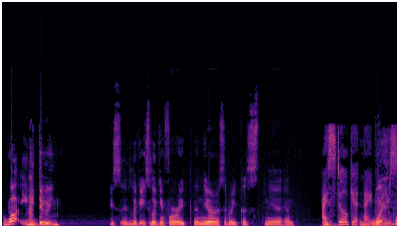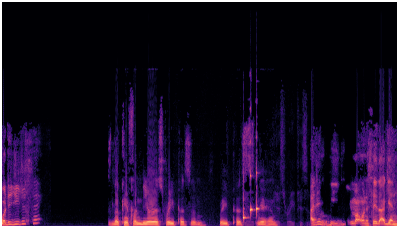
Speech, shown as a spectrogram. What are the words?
What are you doing? He's uh, looking. He's looking for rape, the nearest rapist near him. I still get What? nightmares. What What did you just say? He's looking for nearest rapism, rapist near him. I didn't hear you. You might want to say that again.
